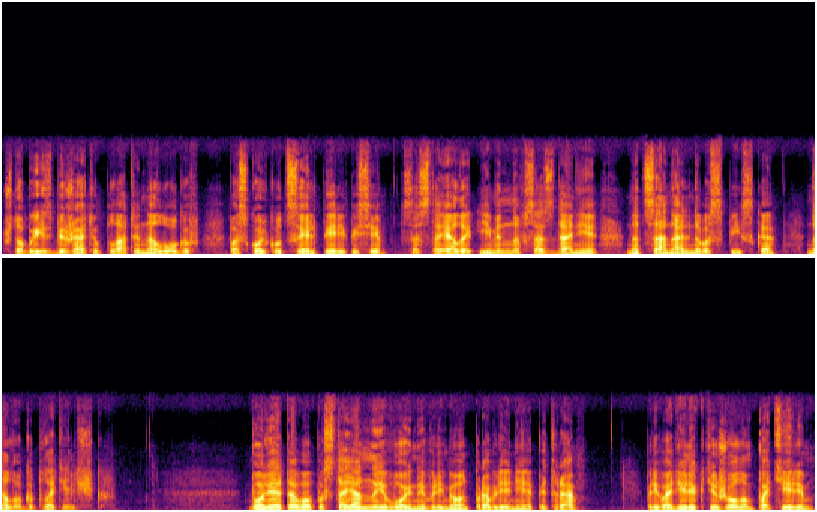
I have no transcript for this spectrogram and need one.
чтобы избежать уплаты налогов, поскольку цель переписи состояла именно в создании национального списка налогоплательщиков. Более того, постоянные войны времен правления Петра приводили к тяжелым потерям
